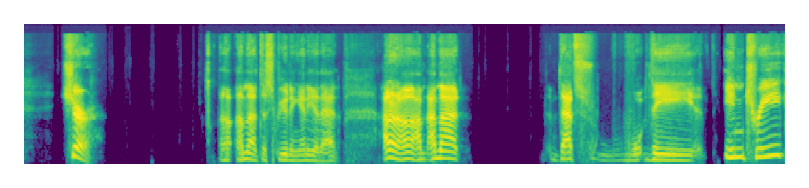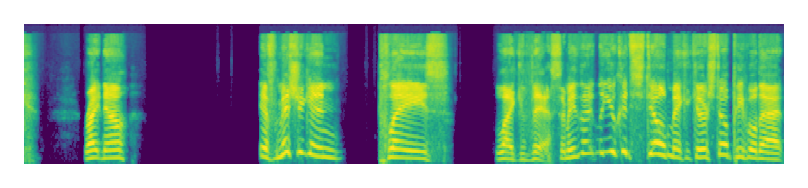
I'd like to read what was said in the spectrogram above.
sure. Uh, I'm not disputing any of that. I don't know. I'm, I'm not. That's the intrigue right now. If Michigan plays like this. I mean, you could still make it. There's still people that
